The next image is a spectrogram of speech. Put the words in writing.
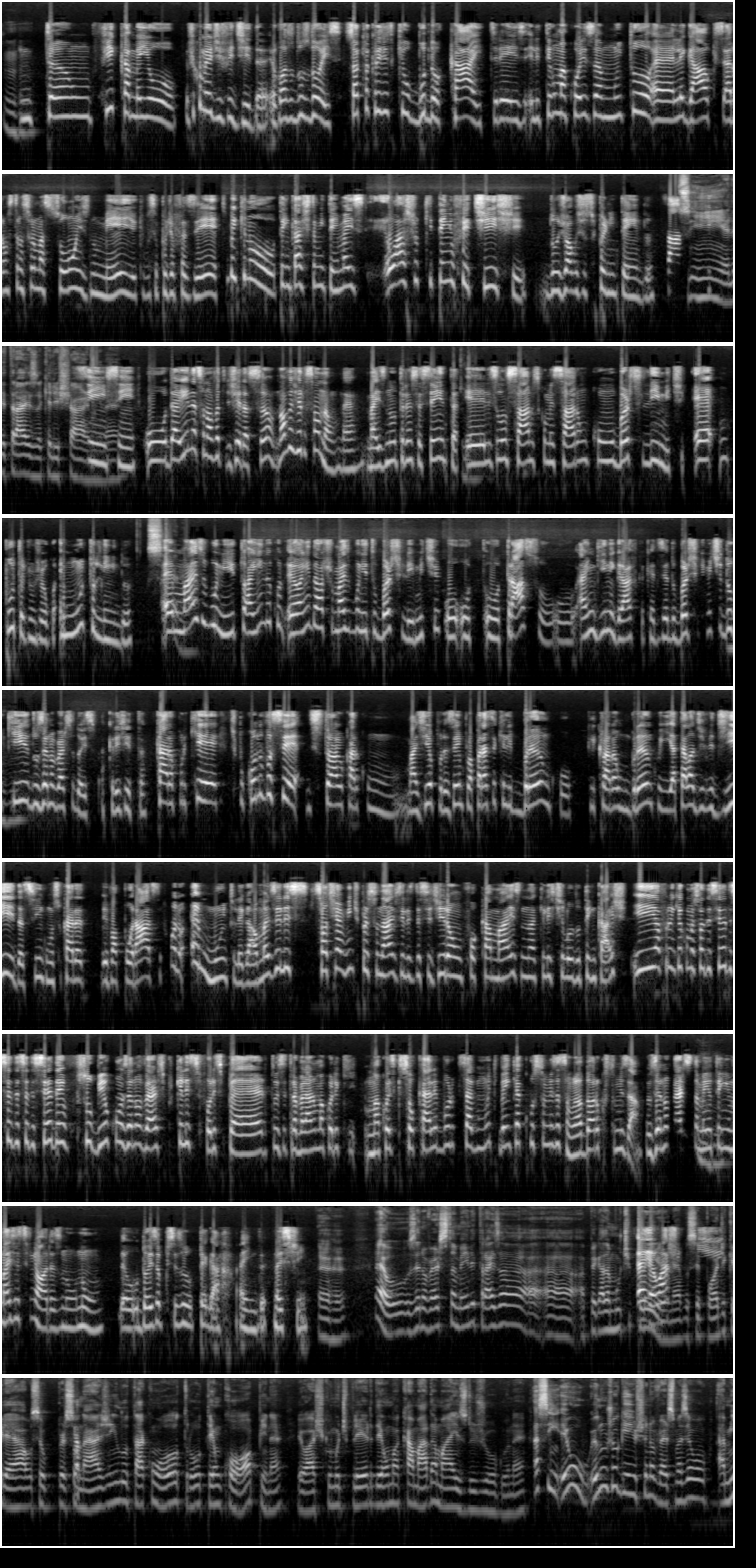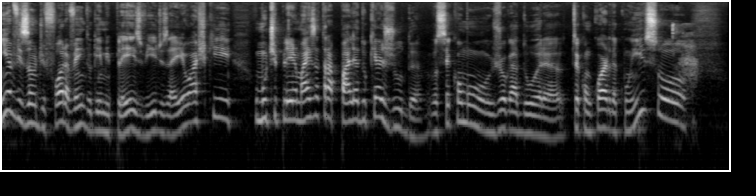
Uhum. Então fica meio. Eu fico meio dividida. Eu gosto dos dois. Só que eu acredito que o Budokai 3 ele tem uma coisa muito é, legal, que eram as transformações no meio que você podia fazer. Se bem que no Tenkaichi também tem, mas eu acho que tem o fetiche dos jogos de Super Nintendo. Sabe? Sim, ele traz aquele charme, Sim, né? sim. O daí nessa nova geração, nova geração não, né? Mas no 360, Sim. eles lançaram, eles começaram com o Burst Limit. É um puta de um jogo, é muito lindo. É Sério? mais bonito, ainda eu ainda acho mais bonito o Burst Limit, o, o, o traço, o- a engine gráfica, quer dizer, do Burst Limit do Uhum. que do Xenoverse 2, acredita? Cara, porque, tipo, quando você destrói o cara com magia, por exemplo, aparece aquele branco, aquele clarão branco e a tela dividida, assim, como se o cara evaporasse. Mano, é muito legal, mas eles só tinha 20 personagens, eles decidiram focar mais naquele estilo do Tenkaichi, e a franquia começou a descer, descer, descer, descer, daí subiu com o Xenoverse porque eles foram espertos e trabalharam uma coisa que, uma coisa que Soul Calibur sabe muito bem que é a customização. Eu adoro customizar. O Xenoverse também eu Uhum. tenho mais de 100 horas no, no 1. Eu- O 2 eu preciso pegar ainda na Steam. Aham. É, o Xenoverse também ele traz a, a, a pegada multiplayer, é, né? Você que... pode criar o seu personagem e lutar com outro, ou ter um co-op, né? Eu acho que o multiplayer deu uma camada a mais do jogo, né? Assim, eu, eu não joguei o Xenoverse, mas eu a minha visão de fora, vendo gameplays, vídeos aí, eu acho que o multiplayer mais atrapalha do que ajuda. Você como jogadora, você concorda com isso ou...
